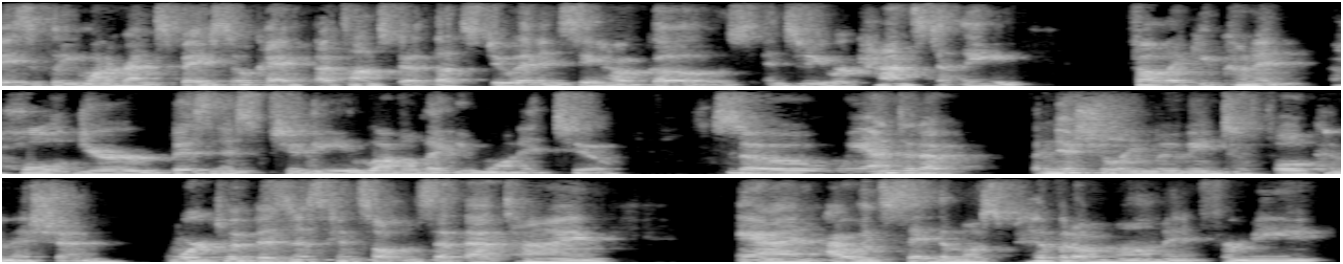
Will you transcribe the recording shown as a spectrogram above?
basically you want to rent space, okay, that sounds good. Let's do it and see how it goes. And so you were constantly felt like you couldn't hold your business to the level that you wanted to. So mm-hmm. we ended up initially moving to full commission worked with business consultants at that time. And I would say the most pivotal moment for me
